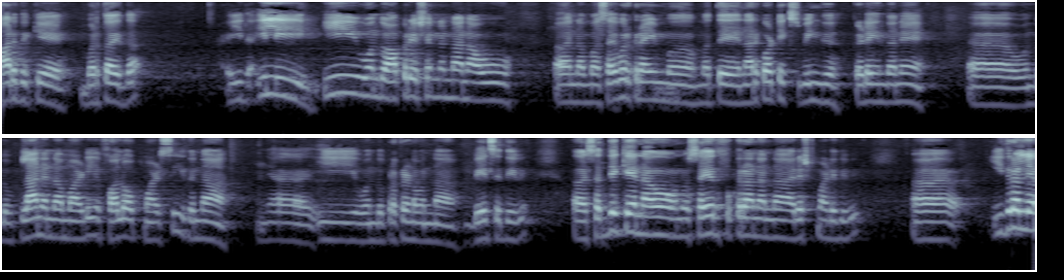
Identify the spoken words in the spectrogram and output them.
ಮಾರೋದಕ್ಕೆ ಬರ್ತಾ ಇದ್ದ. ಇದು, ಇಲ್ಲಿ ಈ ಒಂದು ಆಪರೇಷನನ್ನು ನಾವು ನಮ್ಮ ಸೈಬರ್ ಕ್ರೈಮ್ ಮತ್ತು ನಾರ್ಕೋಟಿಕ್ಸ್ ವಿಂಗ್ ಕಡೆಯಿಂದನೇ ಒಂದು ಪ್ಲ್ಯಾನನ್ನು ಮಾಡಿ ಫಾಲೋ ಅಪ್ ಮಾಡಿಸಿ ಇದನ್ನು ಈ ಒಂದು ಪ್ರಕರಣವನ್ನು ಬೇಯಿಸಿದ್ದೀವಿ ಸದ್ಯಕ್ಕೆ ನಾವು ಅವನು ಸೈಯದ್ ಫುಕ್ರಾನನ್ನು ಅರೆಸ್ಟ್ ಮಾಡಿದ್ದೀವಿ. ಇದರಲ್ಲೇ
